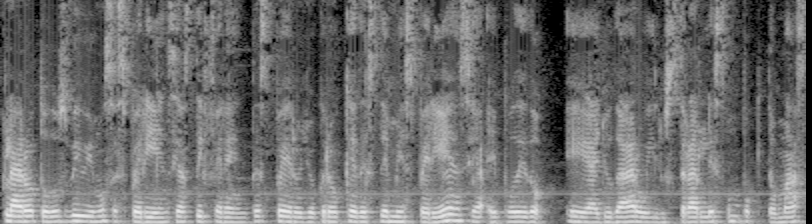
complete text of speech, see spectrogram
Claro, todos vivimos experiencias diferentes, pero yo creo que desde mi experiencia he podido eh, ayudar o ilustrarles un poquito más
